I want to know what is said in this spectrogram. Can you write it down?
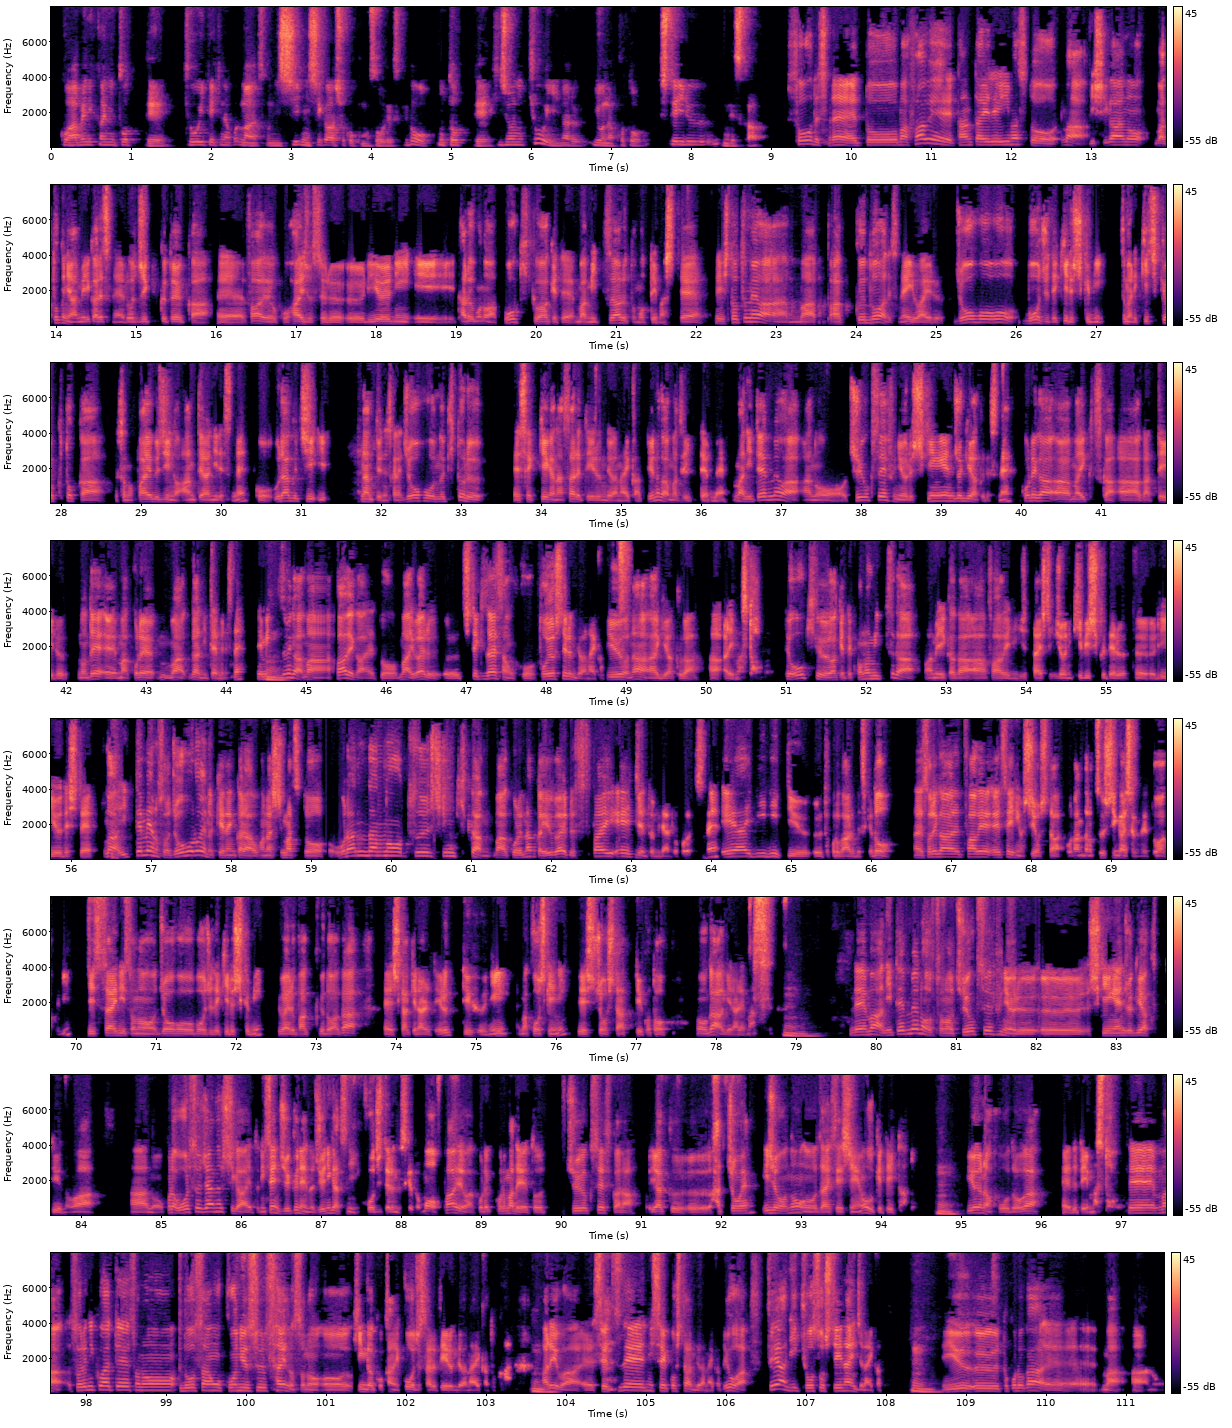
こうアメリカにとって驚異的な、まあ、その西、西側諸国もそうですけど、にとって非常に脅威になるようなことをしているんですか？そうですね。えっと、まあ、ファーウェイ単体で言いますと、まあ、西側の、まあ、特にアメリカですね、ロジックというか、えー、ファーウェイをこう排除する理由に、えー、足るものは大きく分けて、まあ、3つあると思っていまして、で、1つ目は、まあ、バックドアですね、いわゆる。情報を傍受できる仕組み。つまり基地局とか、その 5G のアンテナにですね、こう、裏口、なんていうんですかね、情報を抜き取るえ設計がなされているんではないかっていうのがまず1点目。まあ2点目は、あの、中国政府による資金援助疑惑ですね。これが、あまあいくつか上がっているので、えー、まあこれ、まあが2点目ですね。で、3つ目が、まあ、ファーウェイが、えっと、まあいわゆる知的財産をこう投与しているんではないかというような疑惑がありますと。で、大きく分けて、この3つがアメリカがファーウェイに対して非常に厳しく出る理由でして、まあ、1点目のその情報漏洩の懸念からお話しますと、オランダの通信機関、まあ、これなんかいわゆるスパイエージェントみたいなところですね。AIBD っていうところがあるんですけど、それがファーウェイ製品を使用したオランダの通信会社のネットワークに実際にその情報を傍受できる仕組み、いわゆるバックドアが仕掛けられているっていうふうに、まあ、公式に主張したっていうことが挙げられます。うんで、まあ、2点目のその中国政府による資金援助疑惑っていうのは、あの、これはウォール・ストリート・ジャーナル紙が、えっと、2019年の12月に報じてるんですけども、パウエはこれ、これまで、えっと、中国政府から約8兆円以上の財政支援を受けていたというような報道が出ていますと。で、まあ、それに加えて、その、不動産を購入する際のその、金額をかなり控除されているんではないかとか、うん、あるいは、節税に成功したんではないかと。要は、フェアに競争していないんじゃないかと。いうところが、えー、まあ、あの、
